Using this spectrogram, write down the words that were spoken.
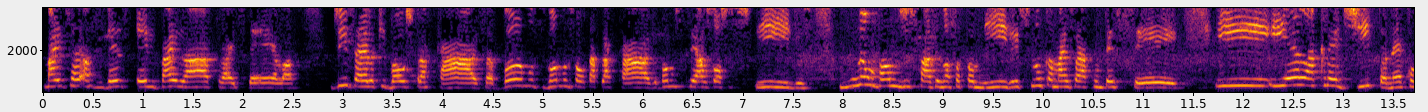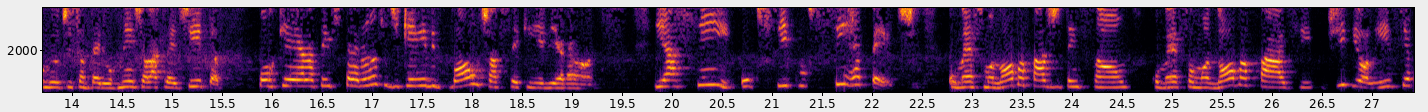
mas às vezes ele vai lá atrás dela, diz a ela que volte para casa, vamos, vamos voltar para casa, vamos criar os nossos filhos, não vamos desfazer nossa família, isso nunca mais vai acontecer. E, e ela acredita, né, como eu disse anteriormente, ela acredita porque ela tem esperança de que ele volte a ser quem ele era antes. E assim o ciclo se repete. Começa uma nova fase de tensão, começa uma nova fase de violência,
